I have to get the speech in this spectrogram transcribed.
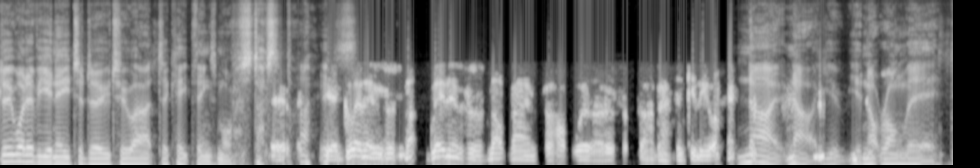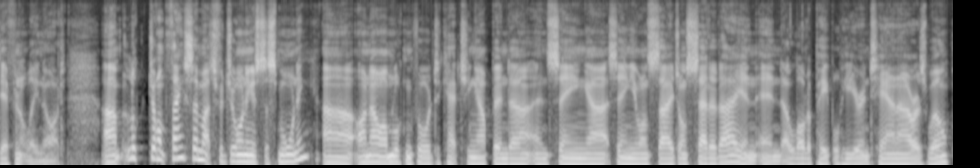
Do whatever you need to do to uh, to keep things modest. I suppose. Yeah, yeah Glen Innes not Glen Innes not known for hot weather. I don't think anyway. no, no, you, are not wrong there. Definitely not. Um, look, John, thanks so much for joining us this morning. Uh, I know I'm looking forward to catching up and uh, and seeing seeing you on stage on Saturday, and, and a lot of people here in town are as well.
